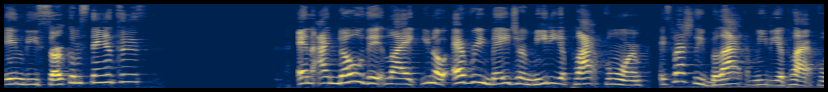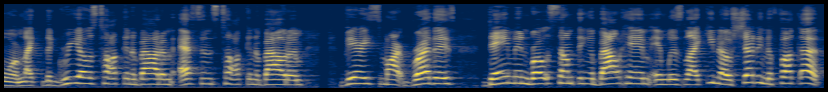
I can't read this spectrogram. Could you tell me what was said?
in these circumstances. And I know that, like, you know, every major media platform, especially black media platform, like the Griots talking about him, Essence talking about him, very smart brothers. Damon wrote something about him and was like, you know, shutting the fuck up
